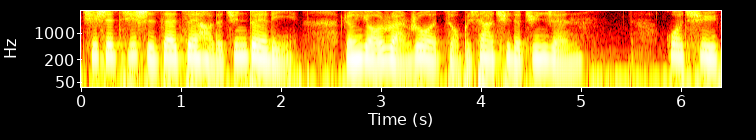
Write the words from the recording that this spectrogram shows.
其实，即使在最好的军队里，仍有软弱走不下去的军人。过去，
